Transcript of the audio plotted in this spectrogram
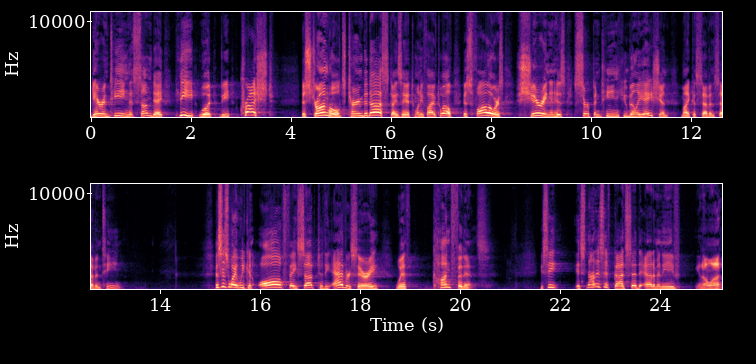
guaranteeing that someday he would be crushed. His strongholds turned to dust, Isaiah 25 12. His followers sharing in his serpentine humiliation, Micah 7 17. This is why we can all face up to the adversary with confidence. You see, it's not as if God said to Adam and Eve, you know what?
